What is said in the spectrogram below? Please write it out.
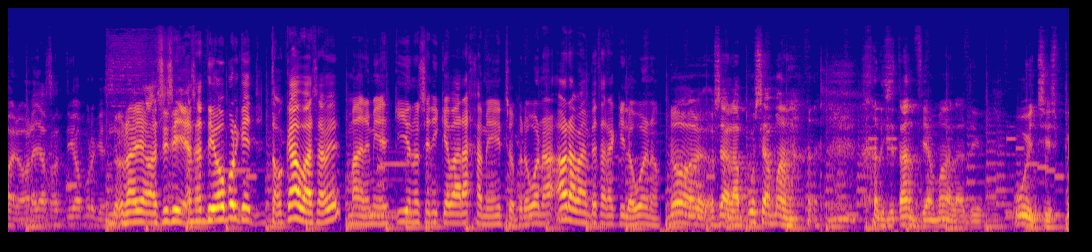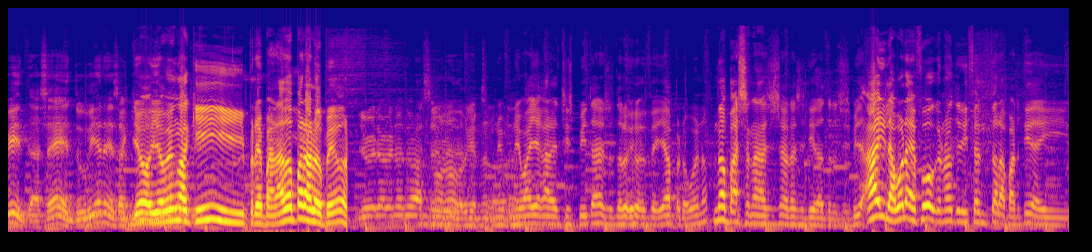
Bueno, ahora ya se ha activado porque sí. No, no ha llegado, sí, sí, ya se ha activado porque tocaba, ¿sabes? Madre mía, es que yo no sé ni qué baraja me he hecho Pero bueno, ahora va a empezar aquí lo bueno. No, o sea, la puse a mala A distancia mala, tío. Uy, chispitas, eh, tú vienes aquí Yo, yo vengo aquí preparado para lo peor. Yo creo que no te va a servir No, no, porque no, iba a llegar el chispitas, eso te lo digo desde ya Pero bueno, no pasa nada si ahora se tira otro chispitas ¡Ay, la bola de fuego que no utilicé en toda la partida y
